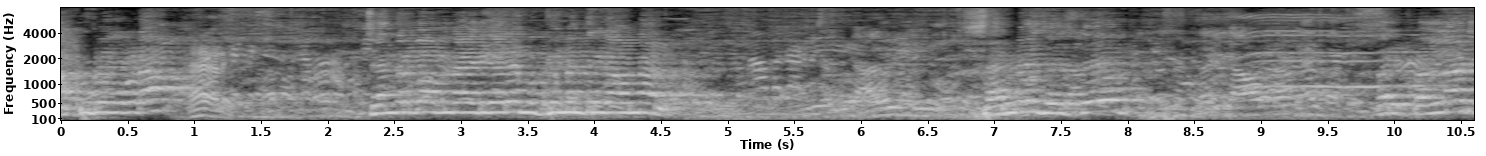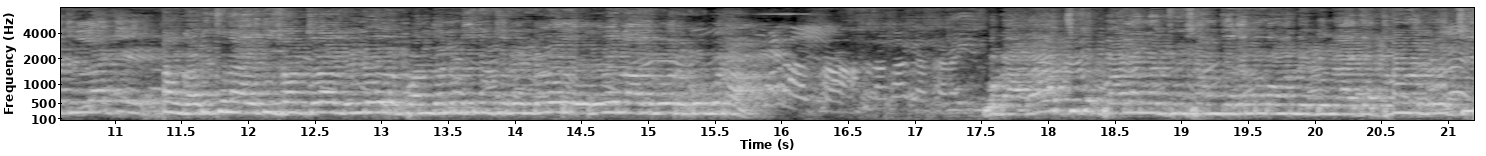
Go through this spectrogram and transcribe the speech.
అప్పుడు కూడా చంద్రబాబు నాయుడు గారే ముఖ్యమంత్రిగా ఉన్నారు. సర్వే చేస్తే మరి పల్నాడు జిల్లాకి గడిచిన ఐదు సంవత్సరాలు రెండు వేల పంతొమ్మిది నుంచి రెండు వేల ఇరవై నాలుగు వరకు కూడా ఒక అరాచక పాలన చూసాం జగన్మోహన్ రెడ్డి నాయకత్వంలోకి వచ్చి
